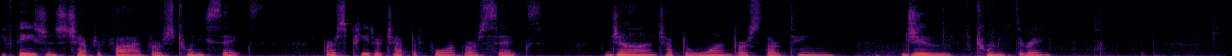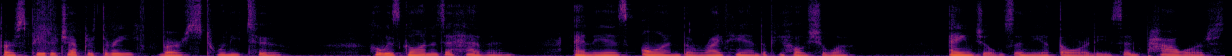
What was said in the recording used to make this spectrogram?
Ephesians chapter 5, verse 26. 1 Peter chapter 4, verse 6. John chapter 1, verse 13. Jude 23. 1 Peter chapter 3, verse 22. Who is gone into heaven and is on the right hand of Yehoshua. Angels and the authorities and powers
